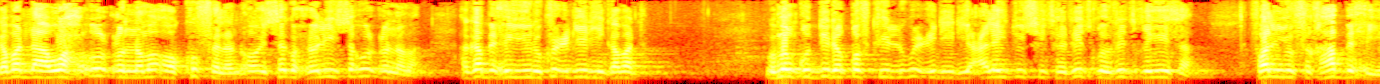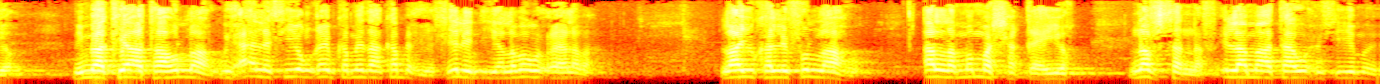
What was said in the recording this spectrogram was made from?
gabadhaa wax u cunama oo ku filan oo isaga xoolihiisa u cunama haka bixiyo yunu ku cidhiidhin gabadha ومن قدر قفكي لو عيدي عليه تشيت رزق رزق يسا. فلينفق حبخيو مما كاتاه الله. وحال سيون قيب كميدا كبخيو شيلين يا لبا وخه الله لا يكلف الله الله مما مشقيه نفس النف إلا ما أتاه وحسيمه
